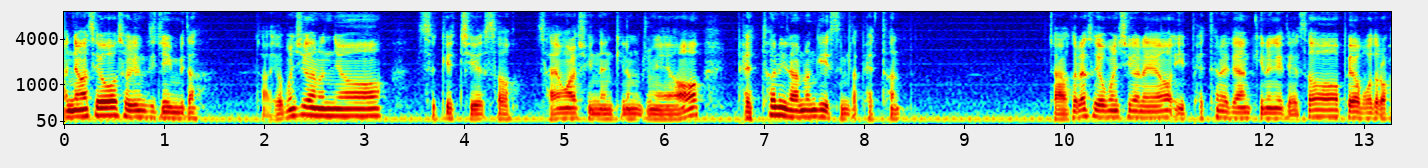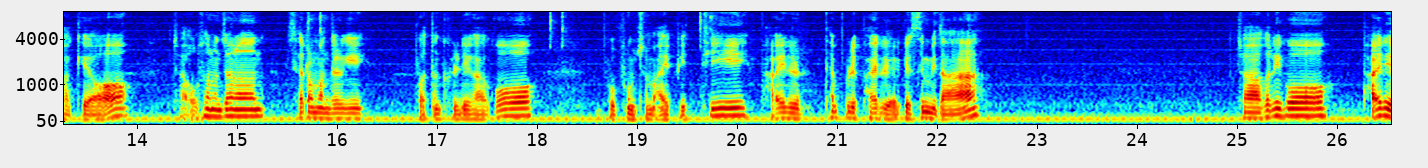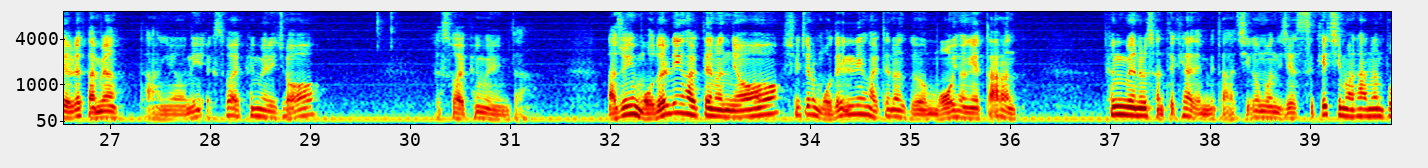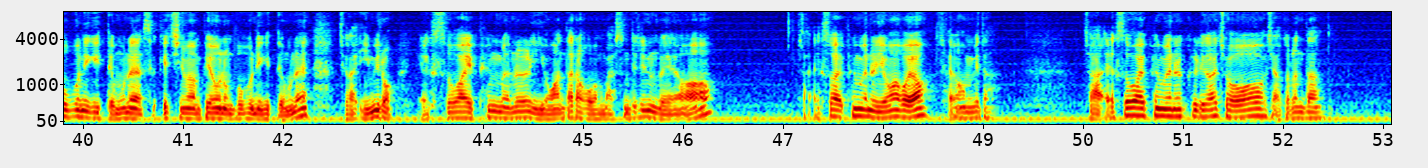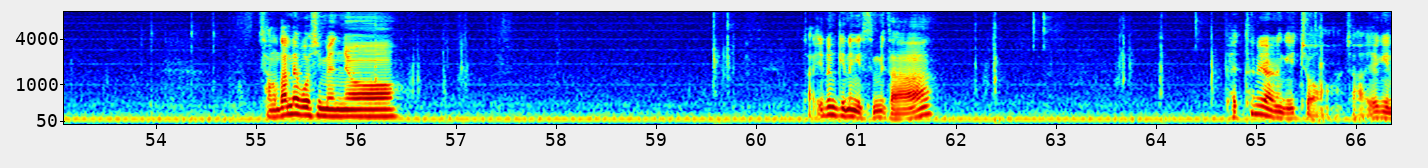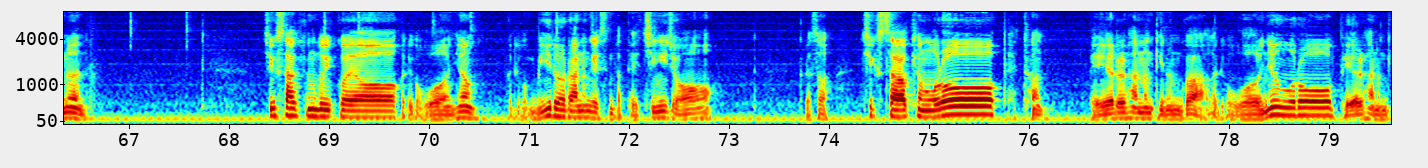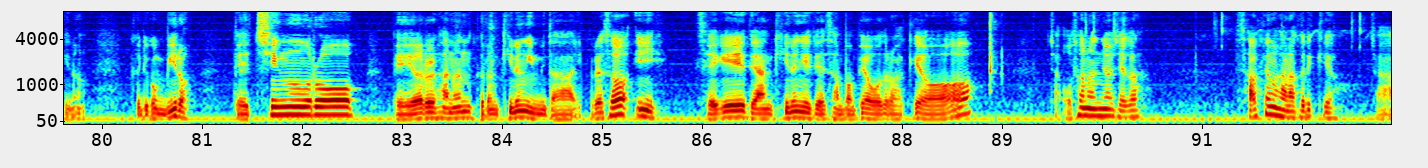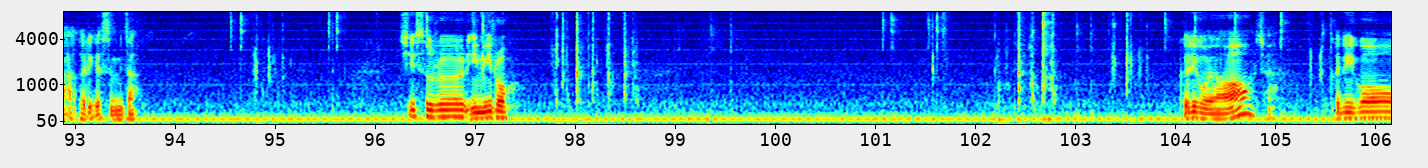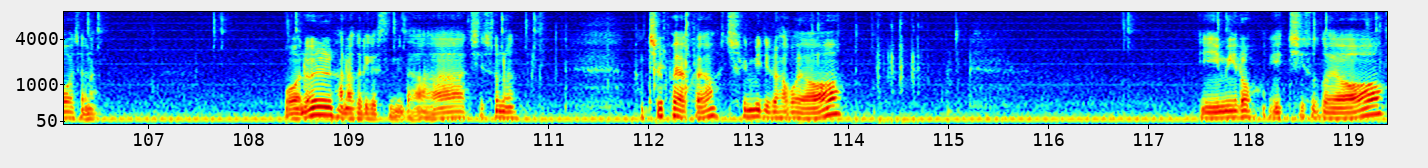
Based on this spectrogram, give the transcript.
안녕하세요. 설경 DJ입니다. 자 이번 시간은요 스케치에서 사용할 수 있는 기능 중에요 패턴이라는 게 있습니다 패턴. 자 그래서 이번 시간에요 이 패턴에 대한 기능에 대해서 배워보도록 할게요. 자 우선은 저는 새로 만들기 버튼 클릭하고 부품.ipt 파일을 템플릿 파일을 열겠습니다. 자 그리고 파일이 열렸다면 당연히 XY 평면이죠 XY 평면입니다. 나중에 모델링 할 때는요, 실제로 모델링 할 때는 그 모형에 따른 평면을 선택해야 됩니다. 지금은 이제 스케치만 하는 부분이기 때문에, 스케치만 배우는 부분이기 때문에 제가 임의로 XY 평면을 이용한다라고 말씀드리는 거예요. 자, XY 평면을 이용하고요, 사용합니다. 자, XY 평면을 클릭하죠. 자, 그런 다음 상단에 보시면요. 자, 이런 기능이 있습니다. 패턴이라는 게 있죠. 자, 여기는 직사각형도 있고요. 그리고 원형, 그리고 미러라는 게 있습니다. 대칭이죠. 그래서 직사각형으로 패턴, 배열을 하는 기능과 그리고 원형으로 배열하는 기능, 그리고 미러, 대칭으로 배열을 하는 그런 기능입니다. 그래서 이 세 개에 대한 기능에 대해서 한번 배워보도록 할게요. 자, 우선은요, 제가 사각형을 하나 그릴게요. 자, 그리겠습니다. 시수를 임의로 그리고요. 자, 그리고 저는 원을 하나 그리겠습니다. 치수는 한 7파이 할까요? 7mm로 하고요. 임의로 이 치수도요.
